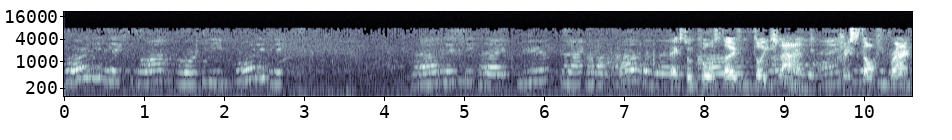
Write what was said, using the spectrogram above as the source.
46, 1, 14, 46. Next on course though from Deutschland, Christoph Frank.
